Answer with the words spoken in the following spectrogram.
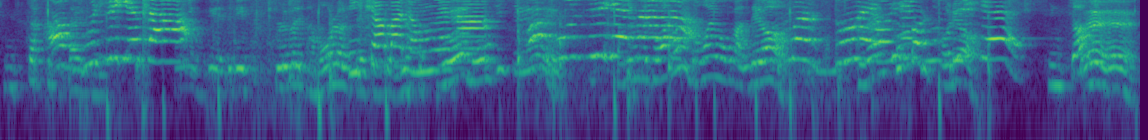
진짜 아 크다. 이거. 무지개다 우리 애들이 블루베리 다 먹으려고 그랬는데 비켜봐 왜 먹이지? 어 근데 저거 하나 무지개다 너무 많이 먹으면 안 돼요 너 그래? 여기 손발이 저려. 무지개 진짜? 예, 예.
